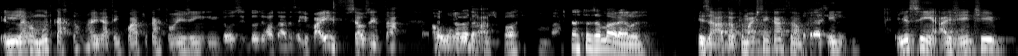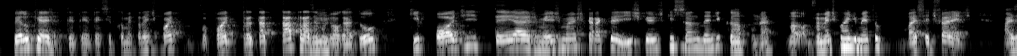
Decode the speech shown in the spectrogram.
ele leva muito cartão, né? já tem quatro cartões em, em 12, 12 rodadas. Ele vai se ausentar ao longo da. esporte com mais cartões amarelos. Exato, é o que mais tem cartão. E, e assim, a gente pelo que tem, tem, tem, sido comentado, a gente pode pode tá, tá, trazendo um jogador que pode ter as mesmas características que são dentro de campo, né? Obviamente que o rendimento vai ser diferente, mas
